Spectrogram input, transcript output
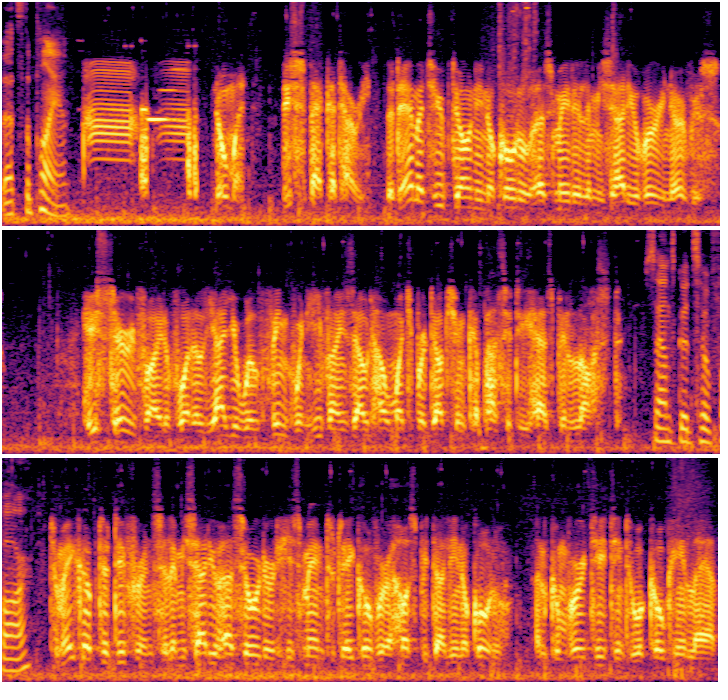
That's the plan. Nomad, this is Pac Katari. The damage you've done in Ocoro has made El Emisario very nervous. He's terrified of what El Yayo will think when he finds out how much production capacity has been lost. Sounds good so far. Make up the difference, El Emisario has ordered his men to take over a hospital in Ocoro and convert it into a cocaine lab.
